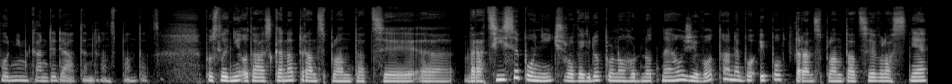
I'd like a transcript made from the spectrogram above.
vhodným kandidátem transplantace. Poslední otázka na transplantaci. Eh, vrací se po ní člověk do plnohodnotného života nebo i po transplantaci vlastně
